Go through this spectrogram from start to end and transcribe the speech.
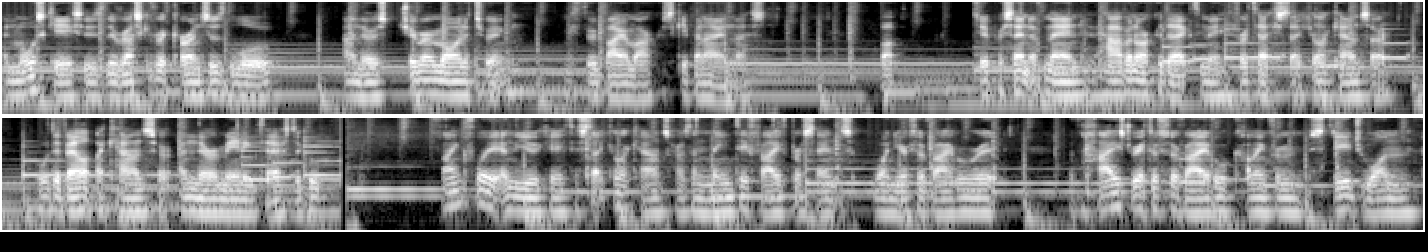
In most cases, the risk of recurrence is low, and there is tumour monitoring through biomarkers keep an eye on this. But 2% of men who have an orchidectomy for testicular cancer will develop a cancer in their remaining testicle. Thankfully, in the UK, testicular cancer has a 95% one year survival rate, with the highest rate of survival coming from stage 1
